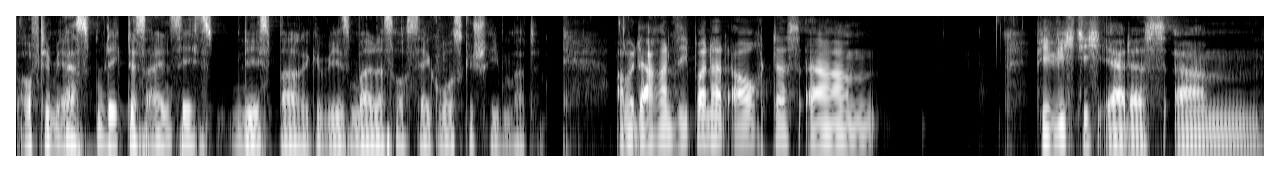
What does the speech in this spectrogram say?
auf den ersten Blick das einzig Lesbare gewesen, weil das auch sehr groß geschrieben hat. Aber daran sieht man halt auch, dass, ähm, wie wichtig er das, ähm,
